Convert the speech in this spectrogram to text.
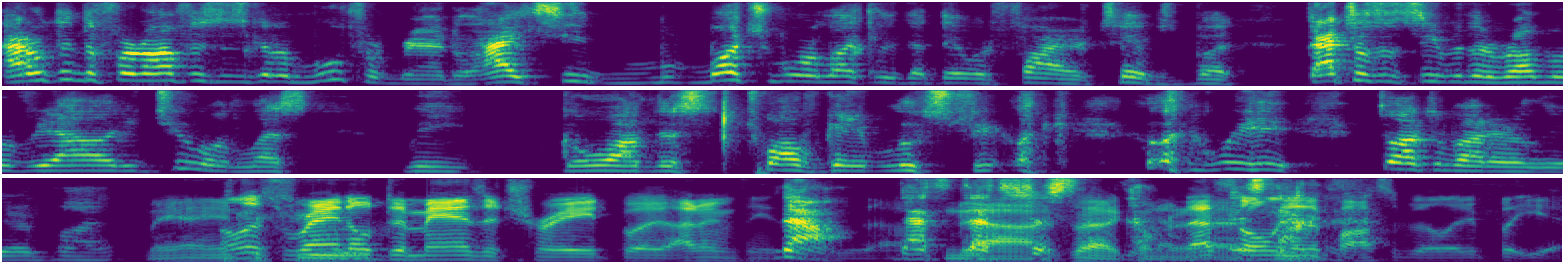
I don't think the front office is going to move from Randle. I see much more likely that they would fire Thibs, but that doesn't seem in the realm of reality too, unless we go on this 12 game lose streak like like we talked about earlier. But Man, Unless Randle demands a trade, but I don't even think he's no, do that. that's Nah, that's just not no, that's the only not- other possibility. But yeah,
